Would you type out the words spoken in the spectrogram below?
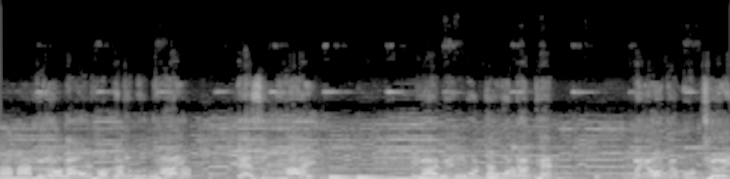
สามารถเหดูลือย้อนหลังเก่าได้ขช่อองงทางสุยูดทูบท้ายนะครับ แต่สุดท้ายเป็นกลายวีเป็นเคคเหมืนอนกันโทครับนั่งแท่นไม่ออกจากมุมเฉย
